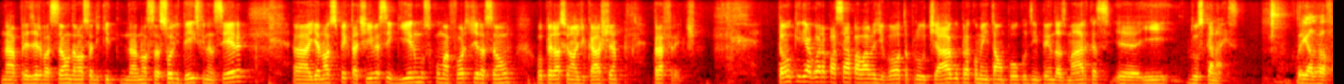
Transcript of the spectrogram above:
na preservação da nossa, da nossa solidez financeira uh, e a nossa expectativa é seguirmos com uma forte geração operacional de caixa para frente. Então, eu queria agora passar a palavra de volta para o Tiago para comentar um pouco o desempenho das marcas eh, e dos canais. Obrigado, Rafa.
